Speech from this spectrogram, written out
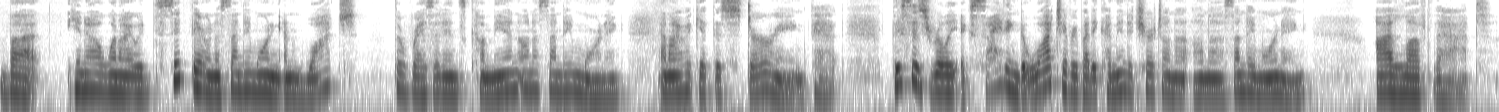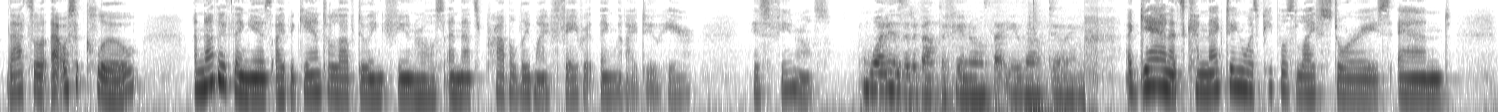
But, you know, when I would sit there on a Sunday morning and watch the residents come in on a Sunday morning, and I would get this stirring that this is really exciting to watch everybody come into church on a, on a Sunday morning. I loved that. That's that was a clue. Another thing is I began to love doing funerals, and that's probably my favorite thing that I do here is funerals. What is it about the funerals that you love doing? Again, it's connecting with people's life stories and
